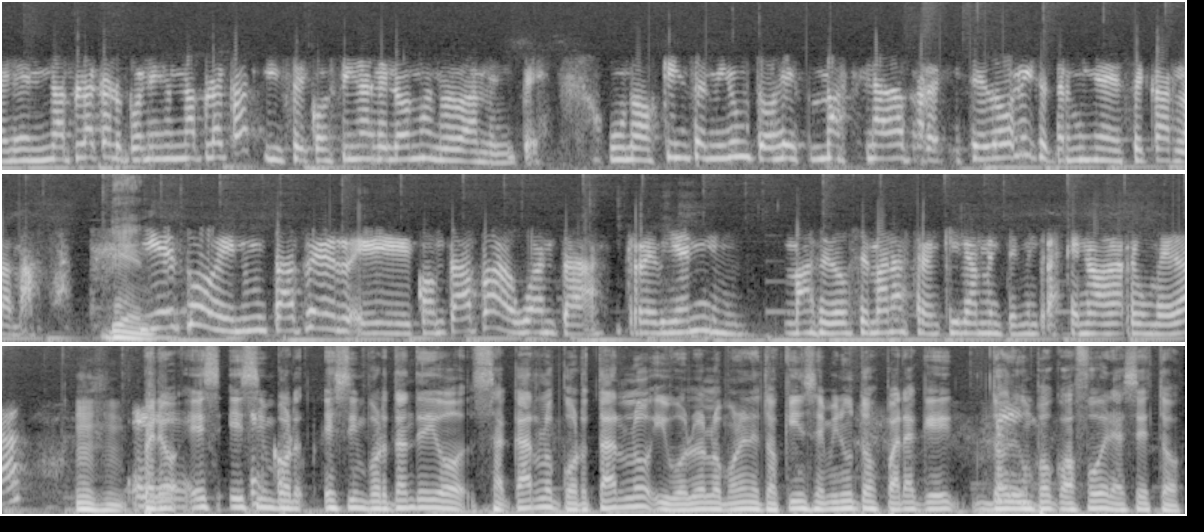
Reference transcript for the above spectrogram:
en una placa, lo pones en una placa y se cocina en el horno nuevamente. Unos 15 minutos es más que nada para que se doble y se termine de secar la masa. Bien. Y eso en un tupper eh, con tapa aguanta re bien más de dos semanas tranquilamente, mientras que no agarre humedad. Eh, Pero es, es, es impor- es importante, digo, sacarlo, cortarlo y volverlo a poner en estos 15 minutos para que Sí. un poco afuera, ¿es esto?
